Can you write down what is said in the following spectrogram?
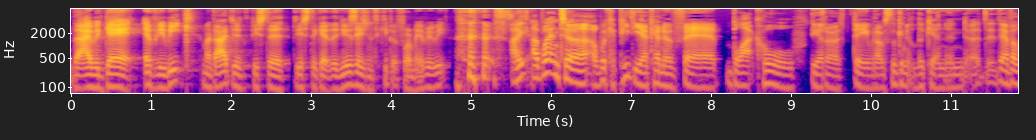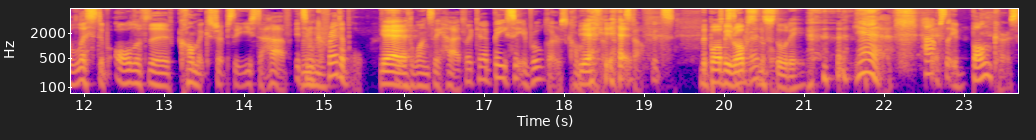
that I would get every week. My dad used to used to get the newsagent to keep it for me every week. I, I went into a, a Wikipedia kind of uh, black hole the other day when I was looking at Lookin', and uh, they have a list of all of the comic strips they used to have. It's incredible. Yeah. the ones they had, like in a Bay City Rollers comic Yeah, strip yeah. and stuff. It's The Bobby Just Robson incredible. story. yeah, absolutely bonkers.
